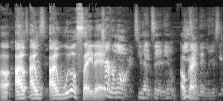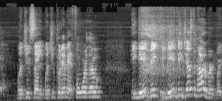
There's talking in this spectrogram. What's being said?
Uh, I I? I will say that Trevor Lawrence. You hadn't said him. He's Okay. on that list. Would you say? Would you put him at four though? He did beat. He did beat Justin Herbert, but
